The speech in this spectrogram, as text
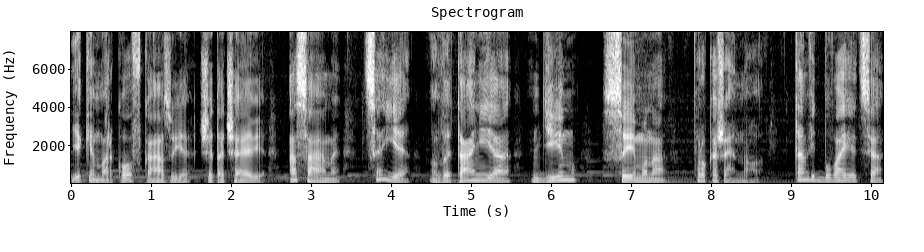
яке Марко вказує читачеві. А саме, це є Витанія, дім Симона Прокаженого. Там відбувається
